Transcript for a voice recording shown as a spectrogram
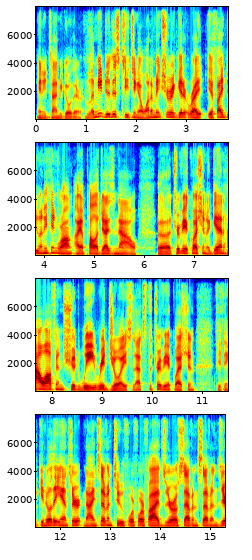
anytime you go there. Let me do this teaching. I want to make sure I get it right. If I do anything wrong, I apologize now. Uh, trivia question again How often should we rejoice? That's the trivia question. If you think you know the answer, 972 445 0770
